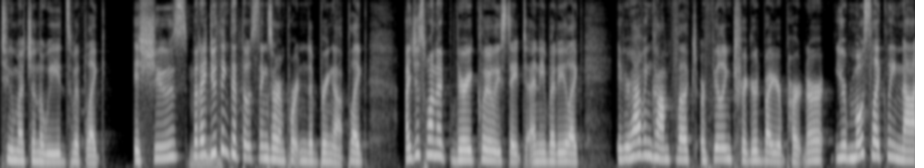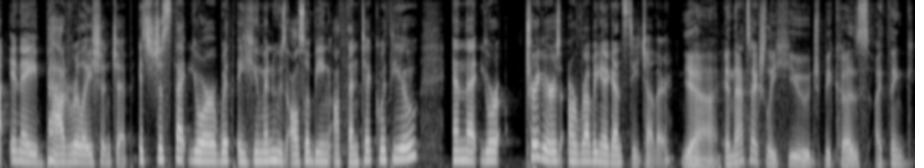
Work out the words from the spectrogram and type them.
too much in the weeds with like issues, but I do mm-hmm. think that those things are important to bring up. Like I just want to very clearly state to anybody like if you're having conflict or feeling triggered by your partner, you're most likely not in a bad relationship. It's just that you're with a human who's also being authentic with you and that your triggers are rubbing against each other. Yeah, and that's actually huge because I think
